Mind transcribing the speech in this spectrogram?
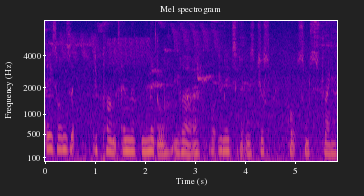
These ones that you plant in the middle there, what you need to do is just put some string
